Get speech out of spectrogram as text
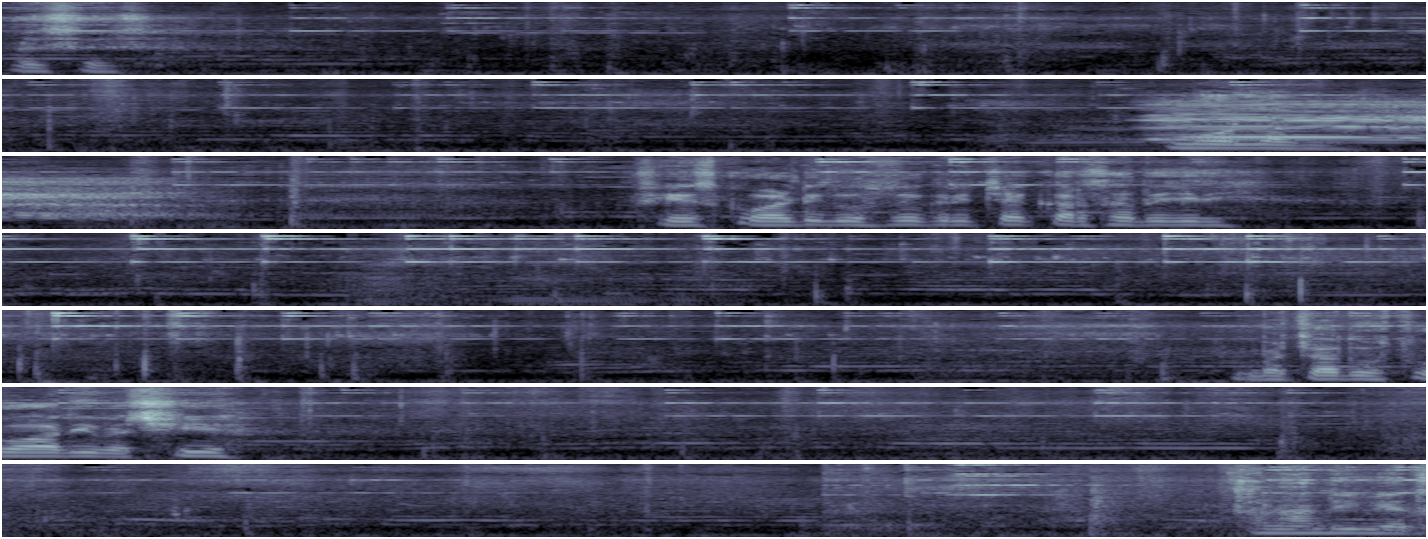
ਅੱਛਾ ਅੱਛਾ। ਮੋਲ ਲੱਗ ਫੇਸ ਕੁਆਲਿਟੀ ਦੋਸਤੋ ਕਰੀ ਚੈੱਕ ਕਰ ਸਕਦੇ ਜੀ ਬੱਚਾ ਦੋਸਤੋ ਆ ਦੀ ਵੱਛੀ ਹੈ ਥਣਾ ਦੀ ਵਿੱਥ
